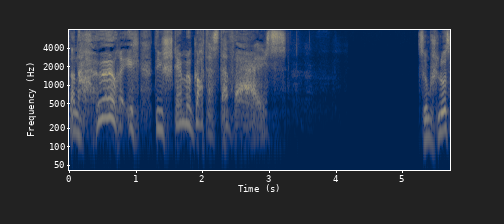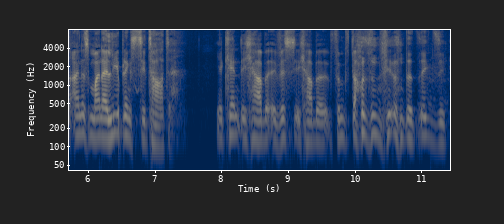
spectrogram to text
dann höre ich die Stimme Gottes, der Voice. Zum Schluss eines meiner Lieblingszitate. Ihr kennt, ich habe, ihr wisst, ich habe 5460. Das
